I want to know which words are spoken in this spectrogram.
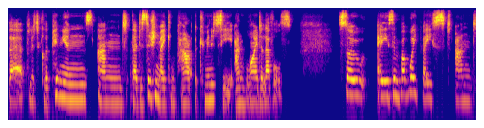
their political opinions and their decision making power at the community and wider levels. So, a Zimbabwe based and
